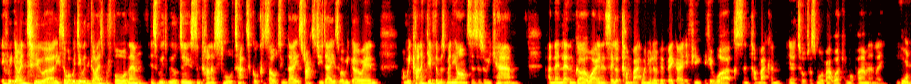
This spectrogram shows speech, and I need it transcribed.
If we go in too early, so what we do with the guys before them is we, we'll do some kind of small tactical consulting days, strategy days where we go in and we kind of give them as many answers as we can and then let them go away and then say, look, come back when you're a little bit bigger. If you if it works, then come back and you know talk to us more about working more permanently. Yeah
